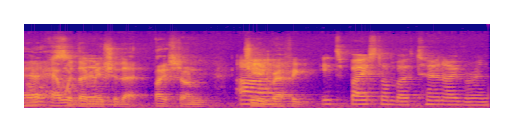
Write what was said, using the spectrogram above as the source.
How, how would they measure that based on geographic? It's based on both turnover and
